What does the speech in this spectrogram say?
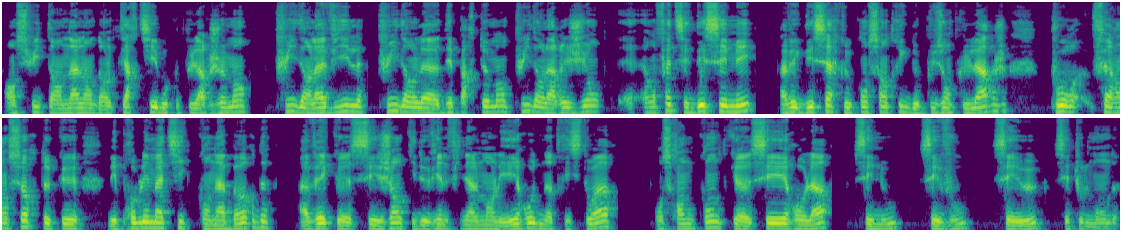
ensuite en allant dans le quartier beaucoup plus largement, puis dans la ville, puis dans le département, puis dans la région. En fait, c'est d'essaimer avec des cercles concentriques de plus en plus larges pour faire en sorte que les problématiques qu'on aborde avec euh, ces gens qui deviennent finalement les héros de notre histoire, on se rende compte que ces héros-là, c'est nous, c'est vous, c'est eux, c'est tout le monde.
